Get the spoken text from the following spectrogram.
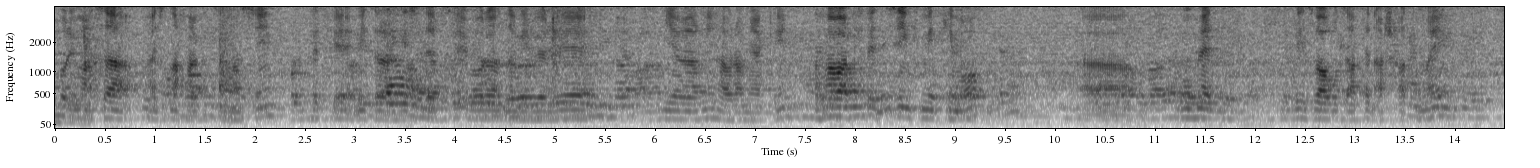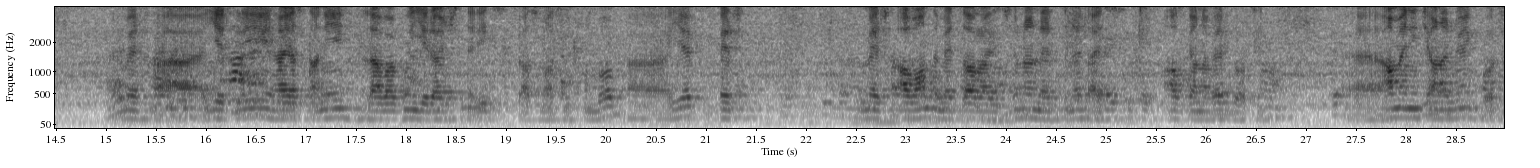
իմացա այս նախագծի մասին, պետք է մի ծրագիր ստեղծվի, որը նվիրվելու է Եղեռնի Հավրամյակին։ Հավաքվեցինք մի թիմով, ում հետ biz վաղուց արդեն աշխատում էի մեր երկրի Հայաստանի լավագույն երաժիշտներից կազմված մի խմբով եւ մեր մեր ավանդը, մեր ծառայությունը ներդնել այս ազգանավեր գործին։ Ամեն ինչ անելու ենք, որ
